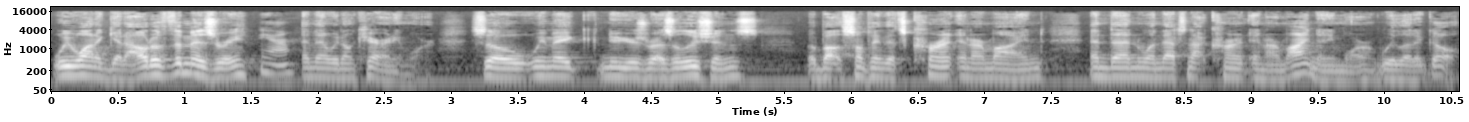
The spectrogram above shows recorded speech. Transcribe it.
We want to get out of the misery yeah. and then we don't care anymore. So we make new year's resolutions about something that's current in our mind, and then when that's not current in our mind anymore, we let it go.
